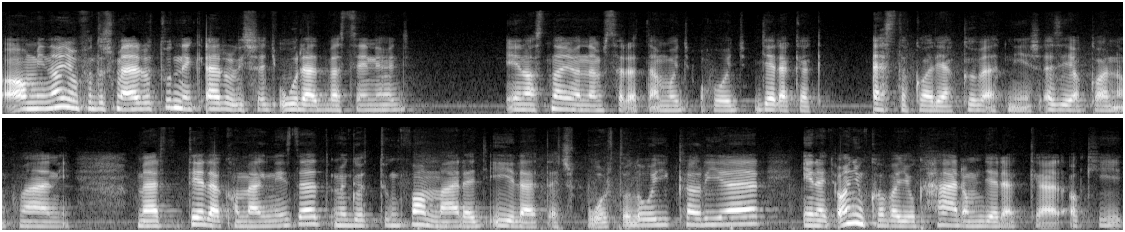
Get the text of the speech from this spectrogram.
ami nagyon fontos, mert erről tudnék erről is egy órát beszélni, hogy én azt nagyon nem szeretem, hogy, hogy gyerekek ezt akarják követni, és ezért akarnak válni. Mert tényleg, ha megnézed, mögöttünk van már egy élet, egy sportolói karrier. Én egy anyuka vagyok három gyerekkel, aki,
